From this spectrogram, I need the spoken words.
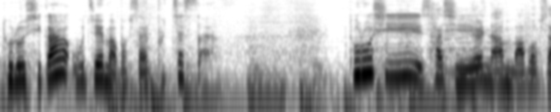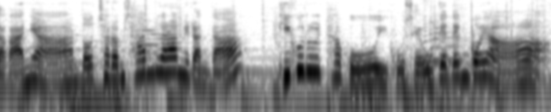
도로시가 우주의 마법사를 붙였어요. 도로시 사실 난 마법사가 아니야. 너처럼 사람이란다. 기구를 타고 이곳에 오게 된 거야.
